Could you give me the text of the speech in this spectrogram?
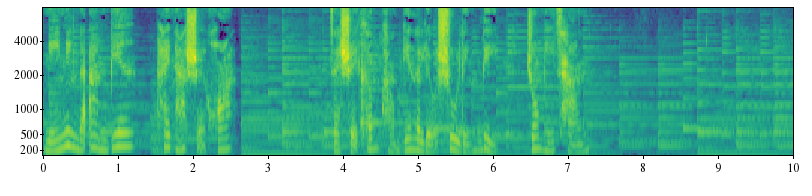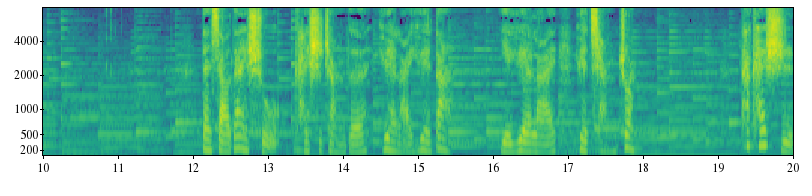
泥泞的岸边拍打水花，在水坑旁边的柳树林里捉迷藏。但小袋鼠开始长得越来越大，也越来越强壮。它开始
